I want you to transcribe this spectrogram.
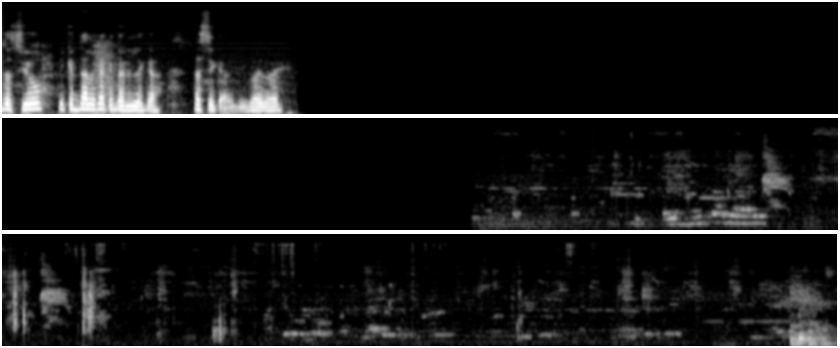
ਦੱਸਿਓ ਕਿ ਕਿੱਦਾਂ ਲੱਗਾ, ਕਿੱਦਾਂ ਨਹੀਂ ਲੱਗਾ। ਸਤਿ ਸ਼੍ਰੀ ਅਕਾਲ ਜੀ ਬਾਏ ਬਾਏ Amen.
